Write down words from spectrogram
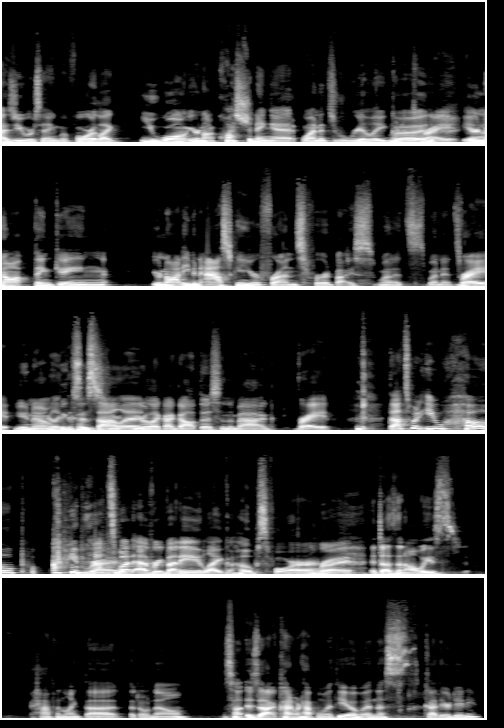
as you were saying before, like you won't, you're not questioning it when it's really good. it's right, yeah. You're not thinking, you're not even asking your friends for advice when it's, when it's good, Right. you know, You're like, this is because you- solid. you're like, I got this in the bag. Right. That's what you hope. I mean, that's Right. what everybody like hopes for. Right. It doesn't always happen like that. I don't know. So, is that kind of what happened with you and this guy that you're dating?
